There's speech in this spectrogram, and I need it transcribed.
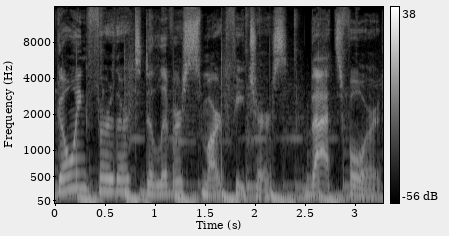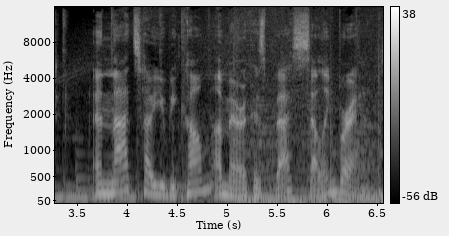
Going further to deliver smart features. That's Ford. And that's how you become America's best selling brand.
